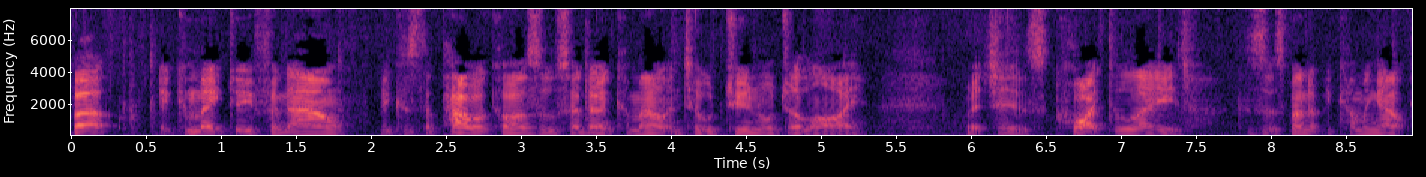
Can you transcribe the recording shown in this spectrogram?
But it can make do for now because the power cars also don't come out until June or July, which is quite delayed because it's meant to be coming out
